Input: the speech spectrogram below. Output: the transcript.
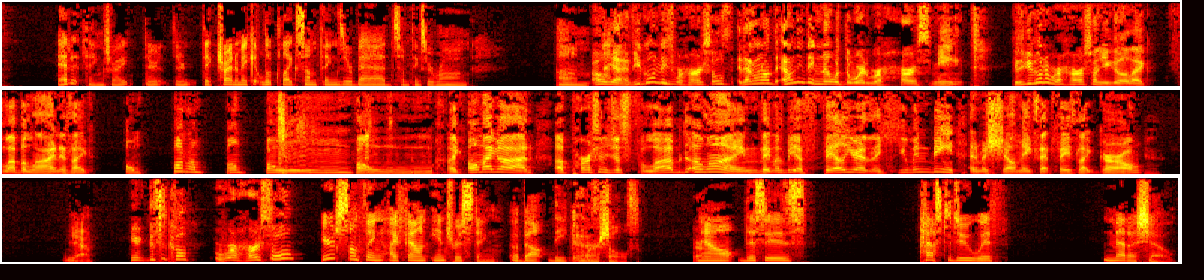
edit things, right? They're they're they try to make it look like some things are bad, some things are wrong. Um, Oh yeah, if you go to these rehearsals, I don't know. I don't think they know what the word rehearse means. Because if you go to rehearsal and you go like flub a line, it's like boom, boom, boom, boom, boom. Like oh my god, a person just flubbed a line. They must be a failure as a human being. And Michelle makes that face like, girl, Yeah. here, this is called rehearsal. Here's something I found interesting about the commercials. Now, this is has to do with Meta Show.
